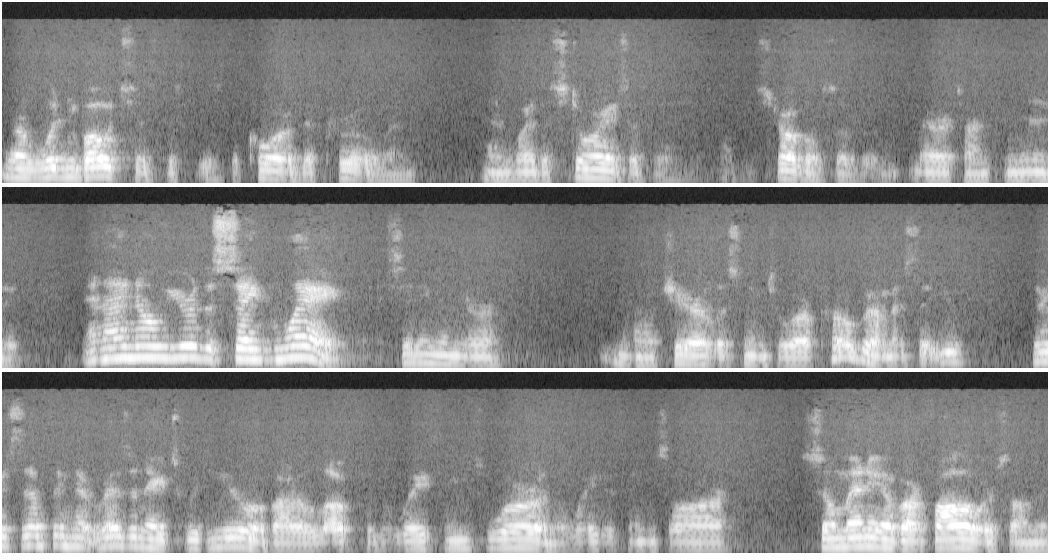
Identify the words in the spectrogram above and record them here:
where wooden boats is the, is the core of the crew and, and where the stories of the, of the struggles of the maritime community. And I know you're the same way, sitting in your you know, chair listening to our program, is that you there's something that resonates with you about a love for the way things were and the way that things are. So many of our followers on the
